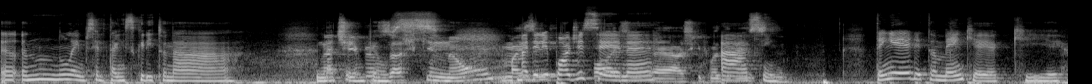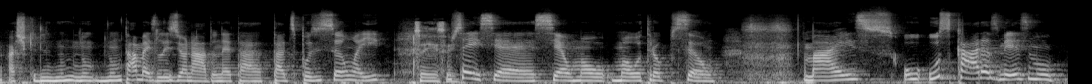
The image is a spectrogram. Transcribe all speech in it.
Eu, eu não lembro se ele tá inscrito na, na, na Champions, Champions, acho que não, mas, mas ele, ele pode, pode ser, né? É, acho que poderia ah, sim. Tem ele também, que é que acho que ele não, não, não tá mais lesionado, né? Tá, tá à disposição aí. Sim, sim. Não sei se é, se é uma, uma outra opção. Mas o, os caras mesmo,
